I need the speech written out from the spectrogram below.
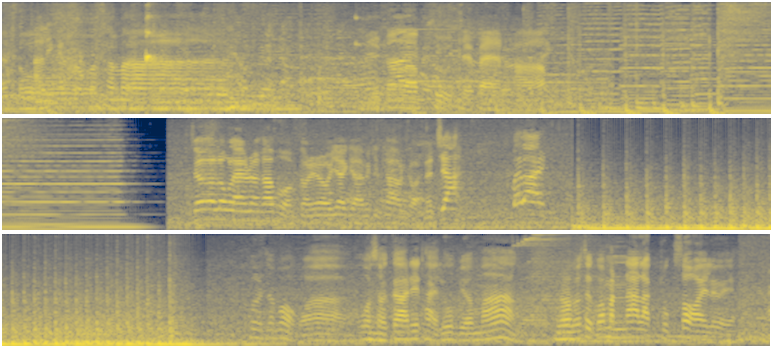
กาโตอาริกาโตโกซสมานี่ต้อนรับสู่เจแปนครับ เจอกันโรงแรมนะครับผม ตอนนี้เราแยกย้ายไปกินข้าวกันก่อนนะจ๊ะ บ๊ายบายคือจะบอกว่าโอซาก้าที่ถ่ายรูปเยอะมากรู้สึกว่ามันน่ารักทุกซอยเลย ไอ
